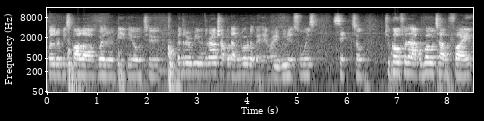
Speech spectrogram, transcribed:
Whether it be Scala, whether it be the O2, whether it be even the round chapel down the road over here, right? Mhm. It's always sick. So to go for that world title fight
